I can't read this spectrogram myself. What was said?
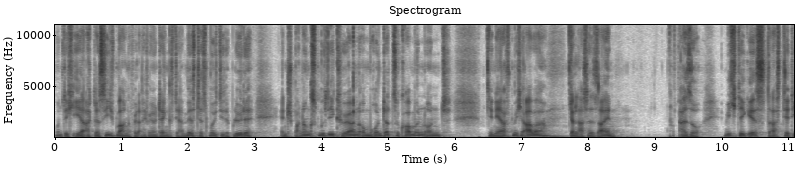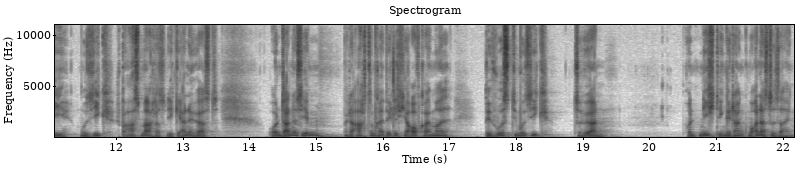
und dich eher aggressiv machen. Vielleicht, wenn du denkst, ja Mist, jetzt muss ich diese blöde Entspannungsmusik hören, um runterzukommen und die nervt mich aber, dann lass es sein. Also wichtig ist, dass dir die Musik Spaß macht, dass du die gerne hörst und dann ist eben bei der Achtsamkeit wirklich die Aufgabe, mal bewusst die Musik zu hören und nicht in Gedanken woanders zu sein.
